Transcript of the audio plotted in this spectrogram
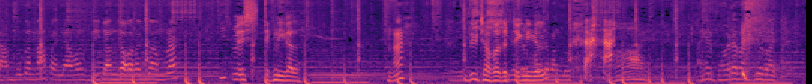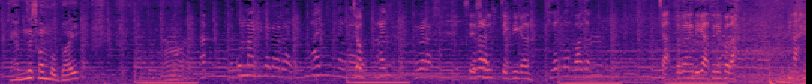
চার দোকান না পাইলে আবার রিটার্ন যাওয়া লাগবে আমরা বেশ টেকনিক্যাল না দুইটা বাজে টেকনিক্যাল ভাই ভাইয়ের ভয়টা বাজছে ভাই কেমনে সম্ভব ভাই কোন মাগি কথা কথা আই চুপ। আই এবার আস শেষ টেকনিক্যাল এবার তোর বাজার চা দোকানে দিকে আসেনি খোলা নাই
